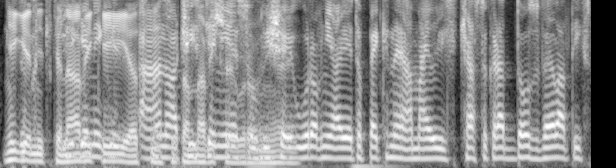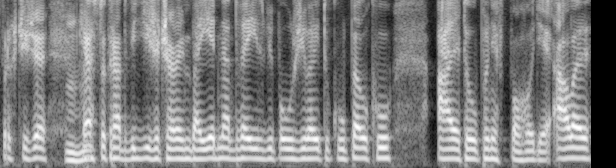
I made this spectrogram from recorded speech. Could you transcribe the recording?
Hygienické návyky, jasné, áno, sú a tam na čistenie vyššej sú vyššej úrovni a je to pekné a majú ich častokrát dosť veľa tých sprch, čiže Mhm. mm-hmm. častokrát vidí, že čo ja viem, iba jedna, dve izby používajú tú kúpeľku a je to úplne v pohode. Ale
